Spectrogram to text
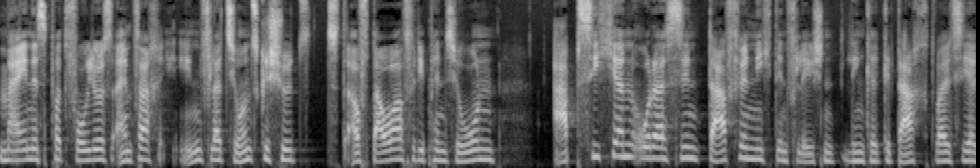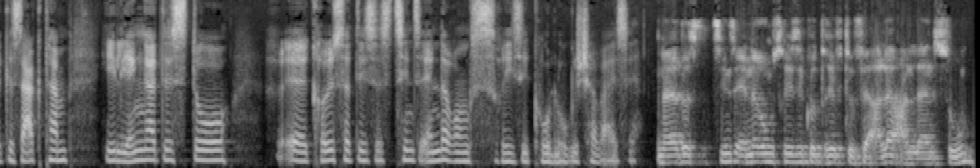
meines Portfolios einfach inflationsgeschützt auf Dauer für die Pension absichern oder sind dafür nicht Inflation Linker gedacht, weil Sie ja gesagt haben, je länger, desto äh, größer dieses Zinsänderungsrisiko logischerweise. Naja, das Zinsänderungsrisiko trifft für alle Anleihen zu.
